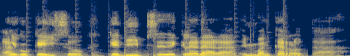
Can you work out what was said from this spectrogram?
algo que hizo que Deep se declarara en bancarrota.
